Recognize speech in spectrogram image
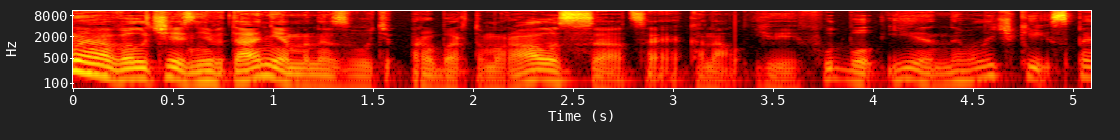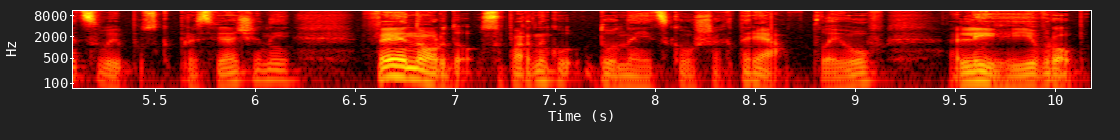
величезні вітання. Мене звуть Роберто Моралес. Це канал UA Футбол і невеличкий спецвипуск присвячений Фейнорду, супернику Донецького шахтаря в плей-офф Ліги Європи.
